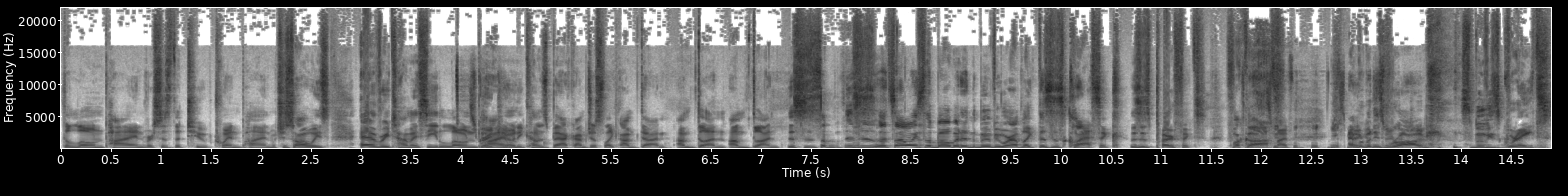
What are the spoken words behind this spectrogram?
the lone pine versus the two twin pine which is always every time i see lone pine when he comes back i'm just like i'm done. I'm done. I'm done. This is some this is that's always the moment in the movie where i'm like this is classic. This is perfect. Fuck off. my- everybody's wrong this movie's great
